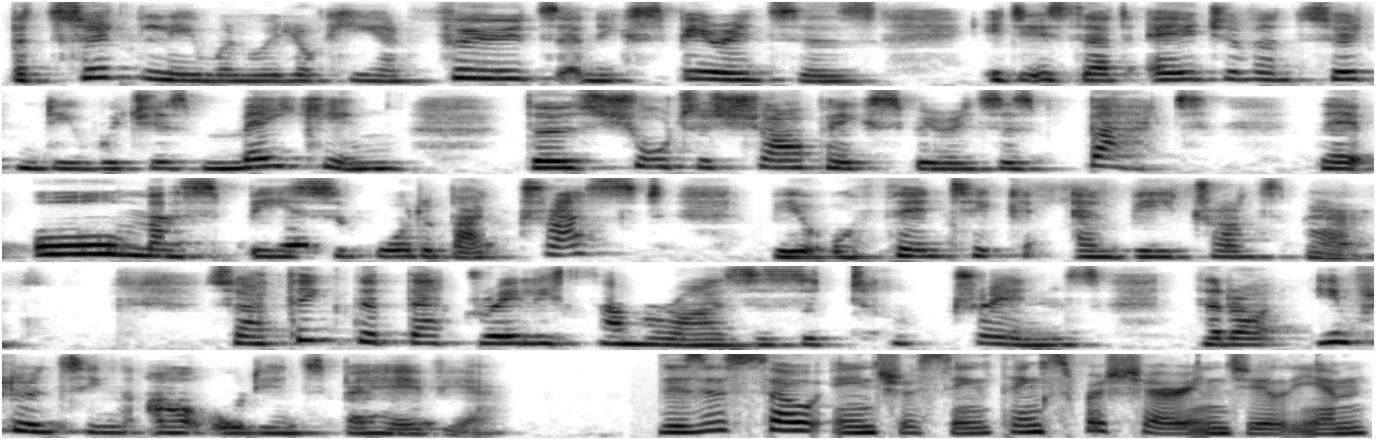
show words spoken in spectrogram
But certainly, when we're looking at foods and experiences, it is that age of uncertainty which is making those shorter, sharper experiences. But they all must be supported by trust, be authentic, and be transparent. So I think that that really summarizes the top trends that are influencing our audience behavior. This is so interesting. Thanks for sharing, Gillian.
